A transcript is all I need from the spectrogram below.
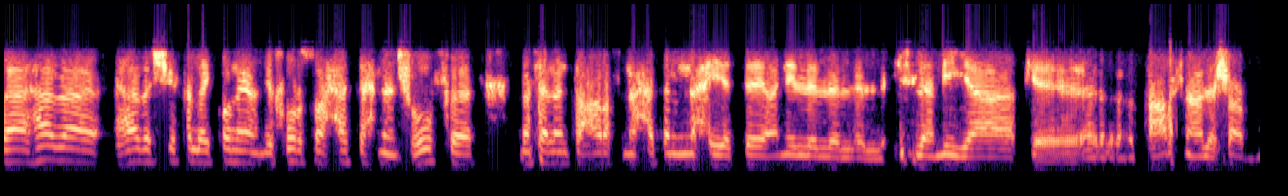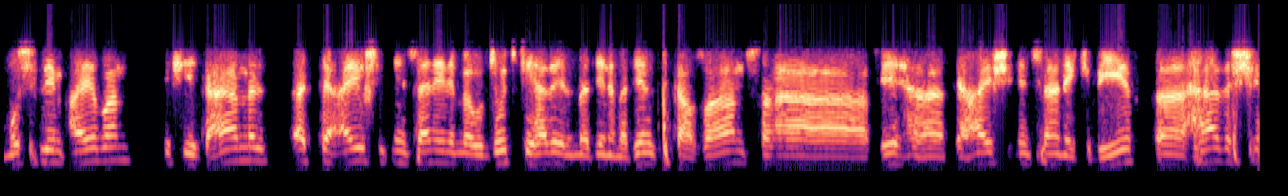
فهذا هذا الشيء خلى يكون يعني فرصة حتى إحنا نشوف مثلا تعرفنا حتى من ناحية يعني الإسلامية تعرفنا على شعب مسلم أيضا. كيف يتعامل التعايش الإنساني الموجود في هذه المدينة مدينة كازان فيها تعايش إنساني كبير. هذا الشيء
